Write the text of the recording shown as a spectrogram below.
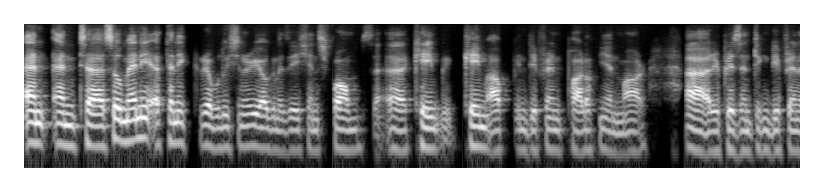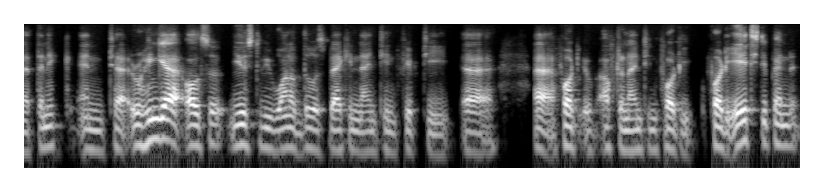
And and uh, so many ethnic revolutionary organizations forms uh, came came up in different part of myanmar uh, representing different ethnic. And uh, Rohingya also used to be one of those back in 1950, uh, uh, 40, after 1940, 48 dependent.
